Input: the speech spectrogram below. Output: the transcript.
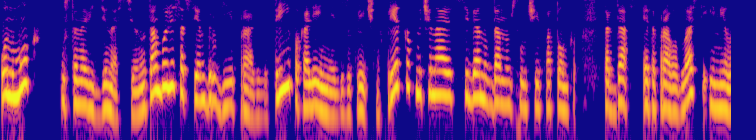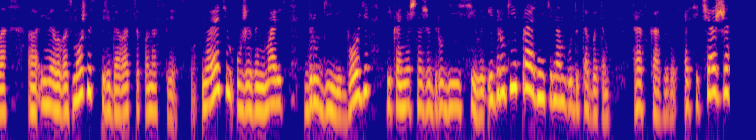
Он мог установить династию, но там были совсем другие правила. Три поколения безупречных предков, начиная с себя, ну в данном случае потомков, тогда это право власти имело, а, имело возможность передаваться по наследству. Но этим уже занимались другие боги и конечно же другие силы. И другие праздники нам будут об этом рассказывать. А сейчас же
